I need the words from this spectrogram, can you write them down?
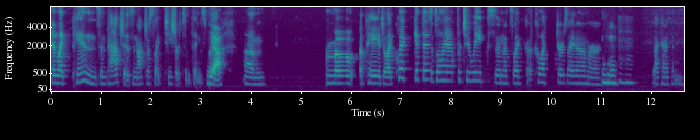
and like pins and patches and not just like t-shirts and things but, yeah um promote a page like quick get this it's only up for two weeks and it's like a collector's item or Mhm. that kind of thing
